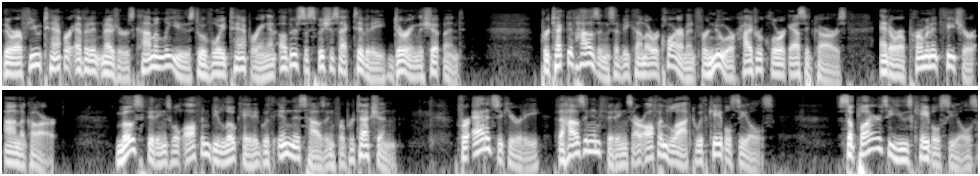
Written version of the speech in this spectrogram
there are a few tamper-evident measures commonly used to avoid tampering and other suspicious activity during the shipment. Protective housings have become a requirement for newer hydrochloric acid cars and are a permanent feature on the car. Most fittings will often be located within this housing for protection. For added security, the housing and fittings are often locked with cable seals. Suppliers who use cable seals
